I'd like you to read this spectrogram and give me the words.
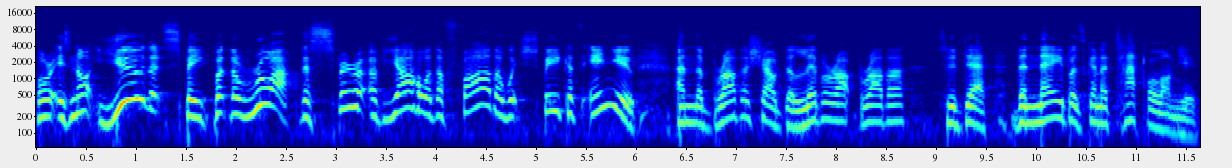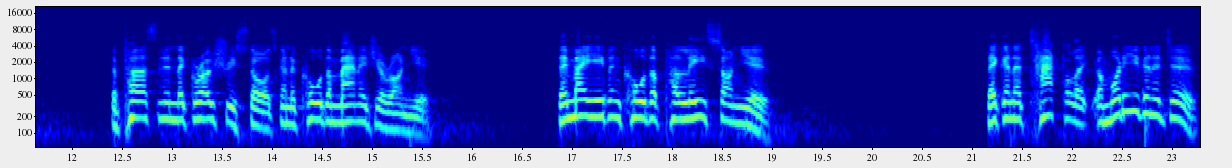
For it is not you that speak, but the Ruach, the Spirit of Yahweh, the Father, which speaketh in you. And the brother shall deliver up brother to death. The neighbor's going to tattle on you. The person in the grocery store is going to call the manager on you. They may even call the police on you. They're going to tackle it. And what are you going to do?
